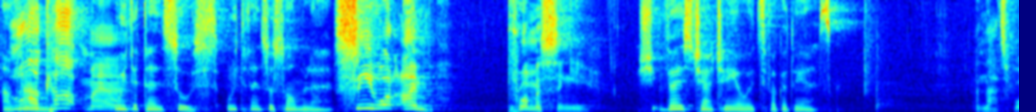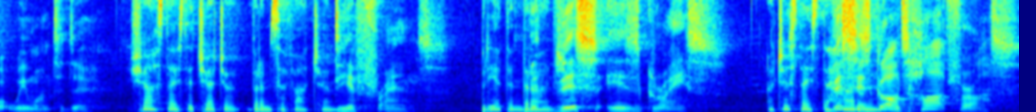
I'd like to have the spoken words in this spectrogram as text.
Avram, Look up, man. uite-te în sus, uite-te în sus, omule, See what I'm promising you. și vezi ceea ce eu îți făgăduiesc. And that's what we want to do. Și asta este ceea ce vrem să facem. Dear friends, prieteni Th- dragi, This is grace. acesta este This is harul. God's heart for us.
